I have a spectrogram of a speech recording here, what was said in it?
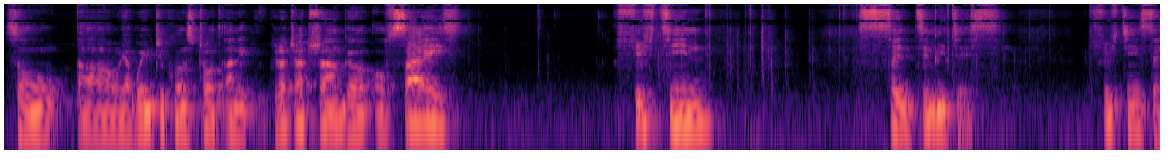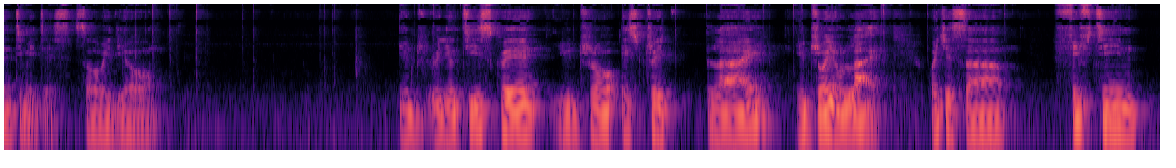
So uh, we are going to construct an equilateral triangle of size 15 centimeters. 15 centimeters. So with your you, with your t-square, you draw a straight line. You draw your line, which is uh, 15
